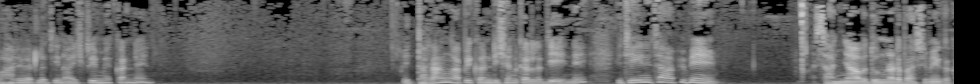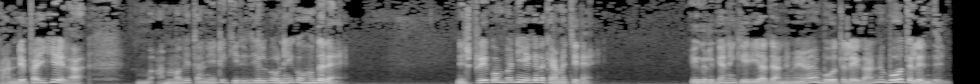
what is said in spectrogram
පහරේ වැටලා තියෙන අයිස්ක්‍රීම් එකක් කන්නේ නැහැ. ඒ තරම් අපි කන්ඩිෂන් කරලා තියෙන්නේ. ඒ නිසා අපි මේ සංඥාව දුන්නට පස්සේ මේක කණ්ඩෙපයි කියලා අම්මගේ තනියට කිරි දියල් බොන එක හොඳ නැහැ. නිස්ප්‍රේ කම්පැනි ඒකට කැමති නැහැ. ඒගොල්ලෝ කියන්නේ කිරි හදන්නේ මේවයි බෝතලේ ගන්න බෝතලෙන් දෙන්න.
